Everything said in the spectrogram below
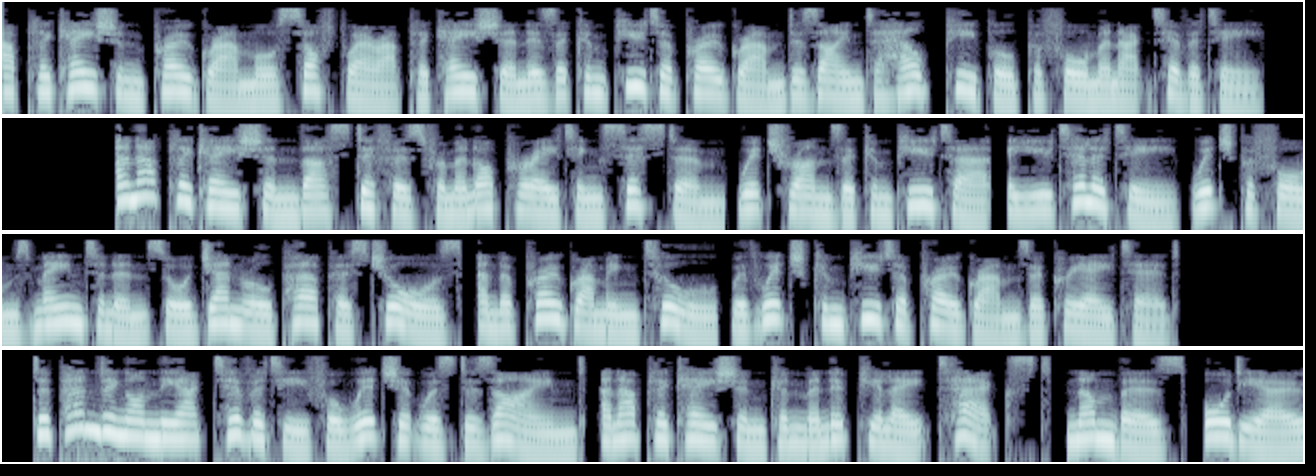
application program or software application is a computer program designed to help people perform an activity. An application thus differs from an operating system which runs a computer, a utility which performs maintenance or general-purpose chores, and a programming tool with which computer programs are created. Depending on the activity for which it was designed, an application can manipulate text, numbers, audio,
